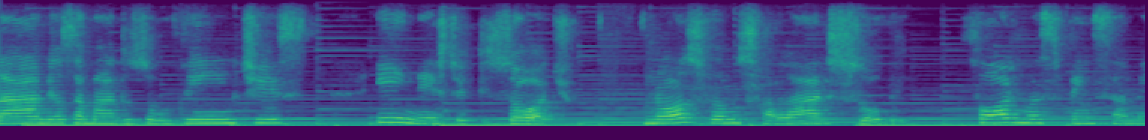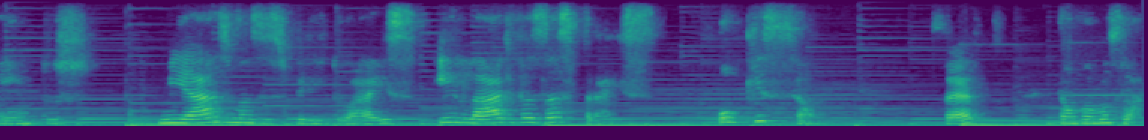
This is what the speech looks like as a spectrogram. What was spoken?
Olá, meus amados ouvintes, e neste episódio nós vamos falar sobre formas, pensamentos, miasmas espirituais e larvas astrais. O que são? Certo? Então vamos lá.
